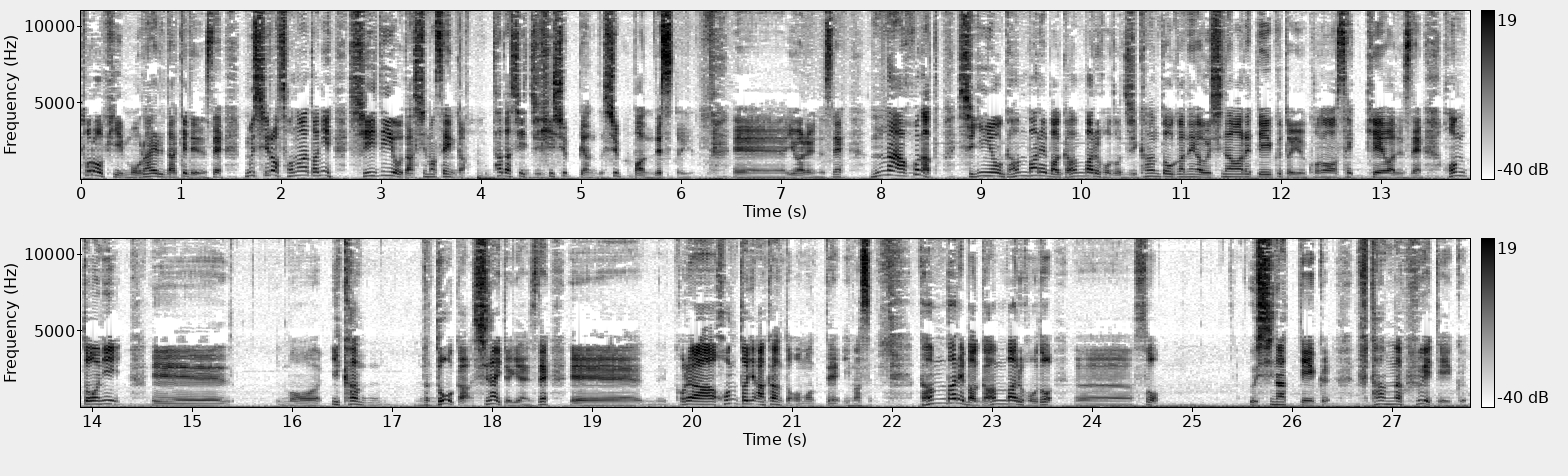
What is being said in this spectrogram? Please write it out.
トロフィーもらえるだけでですね、むしろその後に CD を出しませんかただし自費出版、出版ですという、えー、言われるんですね。んなアホなと、詩吟を頑張れば頑張るほど時間とお金が失われていくというこの設計はですね、本当に、えー、もう、いかん、どうかしないといけないですね。えー、これは本当にあかんと思っています。頑張れば頑張るほど、うーん、そう。失っていく。負担が増えていく。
